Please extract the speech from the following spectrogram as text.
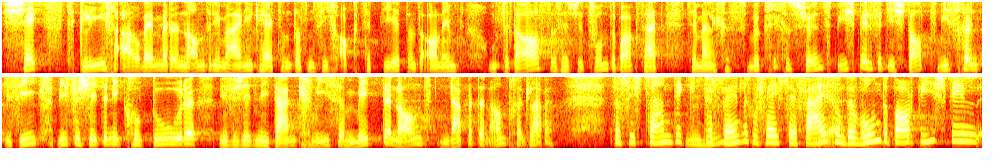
schätzt, gleich auch, wenn man eine andere Meinung hat und dass man sich akzeptiert und annimmt. Und für das, das hast du jetzt wunderbar gesagt, sind wir eigentlich ein, wirklich ein schönes Beispiel für die Stadt, wie es könnte sein, wie verschiedene Kulturen, wie verschiedene Denkweisen miteinander, nebeneinander können leben Das ist die Sendung mhm. persönlich auf SRF 1 yeah. und ein wunderbares Beispiel,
